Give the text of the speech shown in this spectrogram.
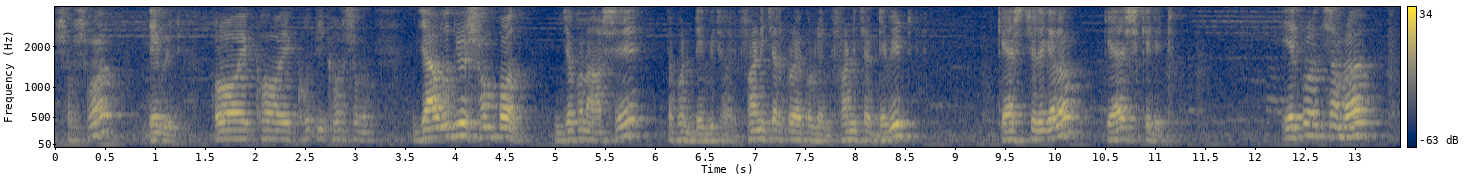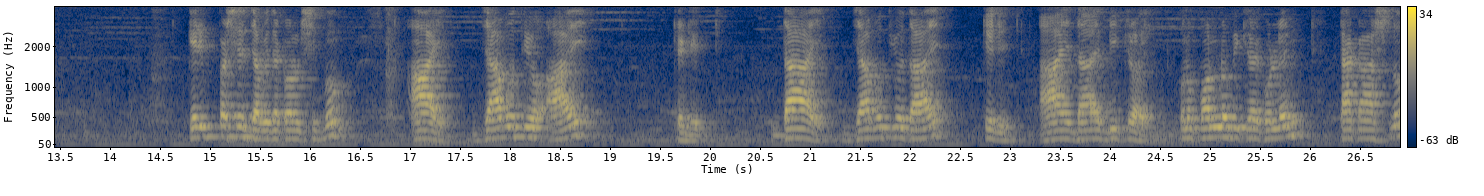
সবসময় ডেবিট, ক্রয়, ক্ষয়, ক্ষতি, খরচ যাবতীয় সম্পদ যখন আসে, তখন ডেবিট হয়। ফার্নিচার ক্রয় করলেন, ফার্নিচার, ডেবিট, ক্যাশ চলে গেল, ক্যাশ, ক্রেডিট। এরপর হচ্ছে আমরা ক্রেডিট পাশের জাবেদাকরণ শিখব। আয়, যাবতীয় আয় ক্রেডিট দায়, যাবতীয় দায় ক্রেডিট আয়, দায়, বিক্রয়। কোনো পণ্য বিক্রয় করলেন, টাকা আসলো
